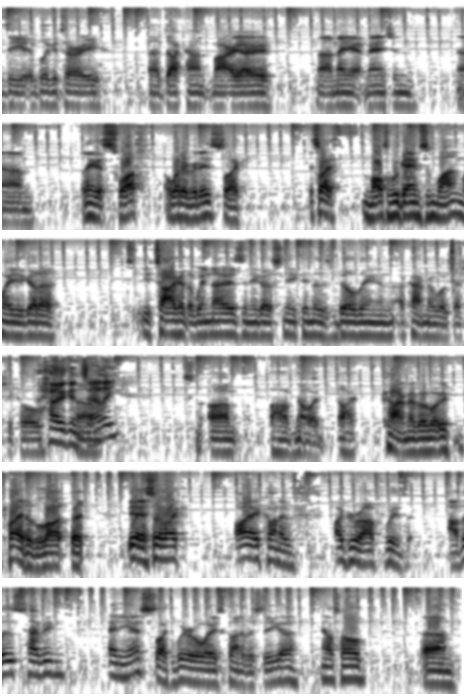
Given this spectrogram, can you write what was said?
the obligatory uh, Duck Hunt, Mario, uh, Maniac Mansion. Um, I think it's SWAT or whatever it is. Like it's like multiple games in one, where you got to you target the windows and you got to sneak into this building. And I can't remember what it's actually called. Hogan's Um, Alley? Um, I have no idea. I can't remember, but we played it a lot. But yeah, so like, I kind of I grew up with others having NES. Like we were always kind of a Sega household, um,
